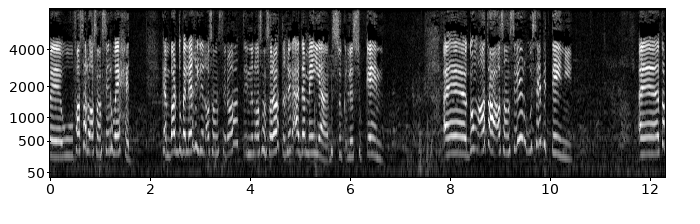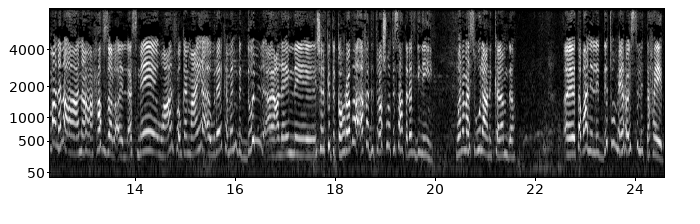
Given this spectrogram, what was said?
آه، وفصلوا أسانسير واحد. كان برضو بلاغي للأسانسيرات إن الأسانسيرات غير بالسك... للسكان. آه جم قطع أسانسير وساب التاني. طبعا أنا أنا حافظة ال- الأسماء وعارفة وكان معايا أوراق كمان بتدل على إن شركة الكهرباء اخذت رشوة 9000 جنيه وأنا مسؤولة عن الكلام ده. آه، طبعا اللي اديتهم هي رئيسة الاتحاد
